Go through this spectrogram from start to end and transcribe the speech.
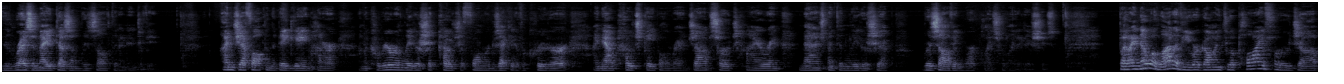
the resume doesn't result in an interview. I'm Jeff Altman, the Big Game Hunter. I'm a career and leadership coach, a former executive recruiter. I now coach people around job search, hiring, management, and leadership, resolving workplace related issues. But I know a lot of you are going to apply for a job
